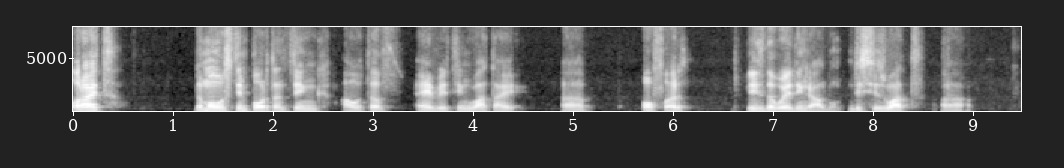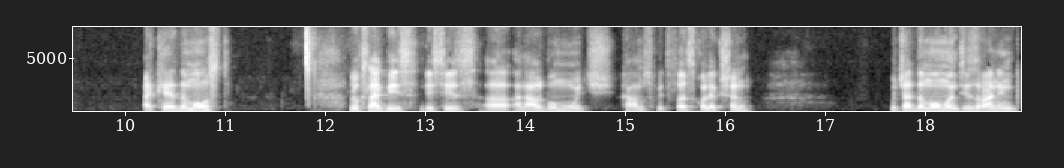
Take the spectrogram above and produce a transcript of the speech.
All right. The most important thing out of everything what I uh, offered is the wedding album. This is what uh, I care the most. Looks like this. This is uh, an album which comes with first collection, which at the moment is running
